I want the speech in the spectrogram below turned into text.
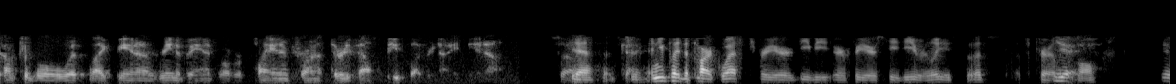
comfortable with like being an arena band where we're playing in front of thirty thousand people every night, you know. So yeah, that's true. And you played the Park West for your DVD or for your CD release, so that's that's fairly Yeah. small. Yeah.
